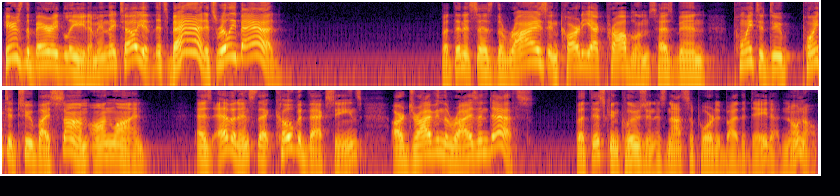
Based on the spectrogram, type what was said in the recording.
here's the buried lead. I mean, they tell you it's bad. It's really bad. But then it says the rise in cardiac problems has been pointed to pointed to by some online as evidence that COVID vaccines are driving the rise in deaths. But this conclusion is not supported by the data. No, no.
